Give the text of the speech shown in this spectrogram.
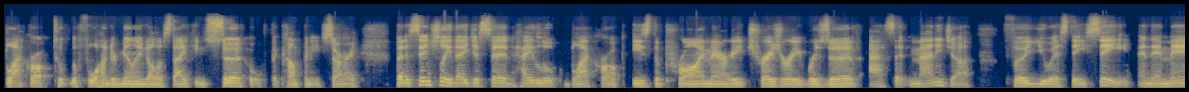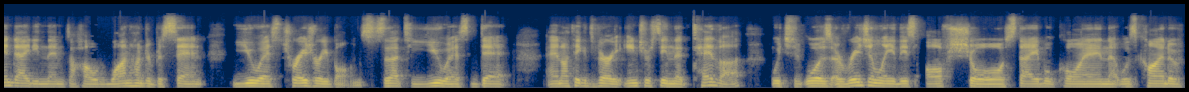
BlackRock took the $400 million stake in Circle, the company, sorry. But essentially, they just said, hey, look, BlackRock is the primary treasury reserve asset manager for USDC, and they're mandating them to hold 100% US Treasury bonds. So that's US debt. And I think it's very interesting that Tether, which was originally this offshore stable coin that was kind of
